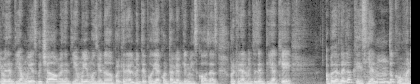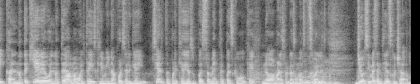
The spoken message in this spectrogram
y me sentía muy escuchado, me sentía muy emocionado porque realmente podía contarle a alguien mis cosas, porque realmente sentía que a pesar de lo que decía el mundo como marica, él no te quiere o él no te ama o él te discrimina por ser gay, ¿cierto? Porque Dios supuestamente pues como que no ama a las personas homosexuales. Yo sí me sentía escuchado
